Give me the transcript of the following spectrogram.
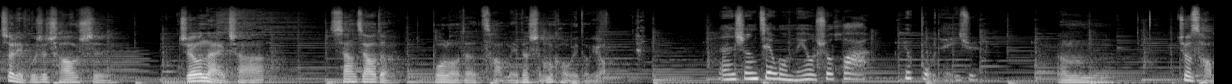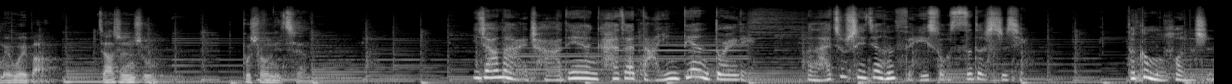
这里不是超市，只有奶茶，香蕉的、菠萝的、草莓的，什么口味都有。男生见我没有说话，又补了一句：“嗯，就草莓味吧，加珍珠。”不收你钱。一家奶茶店开在打印店堆里，本来就是一件很匪夷所思的事情。但更魔幻的是，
